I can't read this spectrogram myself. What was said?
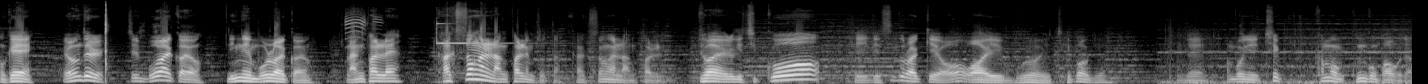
오케이 여러분들 지금 뭘 할까요? 닉네임 뭘로 할까요? 랑팔레? 각성한 랑팔렘 좋다. 각성한 랑팔렘. 좋아요 이렇게 짓고 오케이, 이제 쓰도록 할게요. 와이 뭐야 이 대박이야. 이제 한번 이 책 한번 궁금 봐보자.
